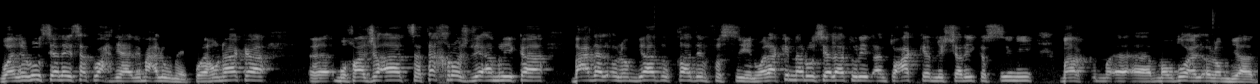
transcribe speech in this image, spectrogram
ولروسيا ليست وحدها لمعلومك وهناك آه، مفاجآت ستخرج لأمريكا بعد الأولمبياد القادم في الصين. ولكن روسيا لا تريد أن تعكر للشريك الصيني آه، موضوع الأولمبياد.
